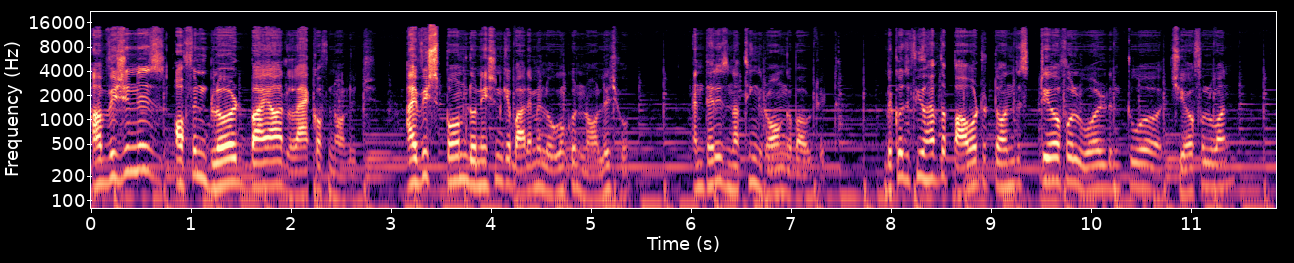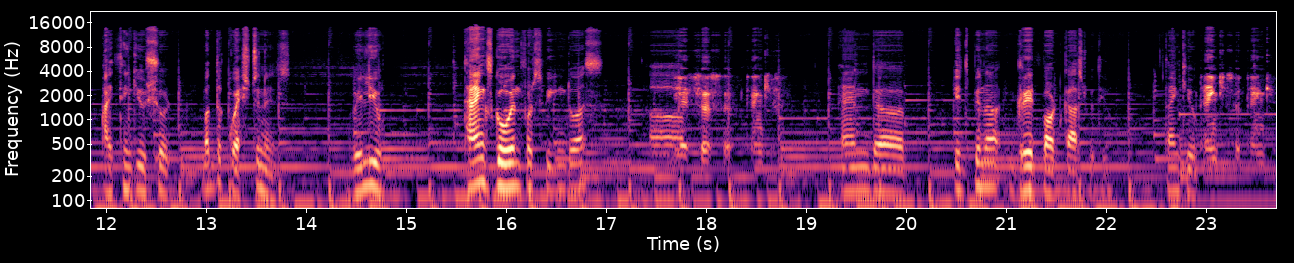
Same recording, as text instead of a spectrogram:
our vision is often blurred by our lack of knowledge. I wish sperm donation ke bare mein logon ko knowledge ho and there is nothing wrong about it. Because if you have the power to turn this tearful world into a cheerful one, I think you should. But the question is, will you? Thanks, Govind, for speaking to us. Uh, yes sir sir thank you and uh, it's been a great podcast with you. Thank you. thank you sir thank you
